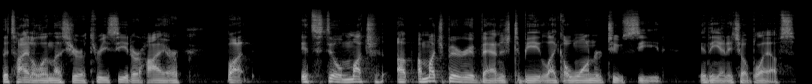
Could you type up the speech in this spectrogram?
the title unless you're a three seed or higher. But it's still much a, a much bigger advantage to be like a one or two seed in the NHL playoffs.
